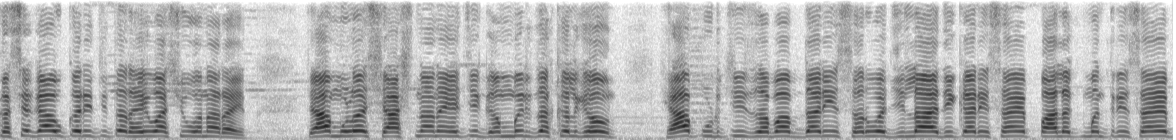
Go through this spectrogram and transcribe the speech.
कसे गावकरी तिथं रहिवासी होणार आहेत. त्यामुळं शासनानं याची गंभीर दखल घेऊन ह्या पुढची जबाबदारी सर्व जिल्हा अधिकारी साहेब पालकमंत्री साहेब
